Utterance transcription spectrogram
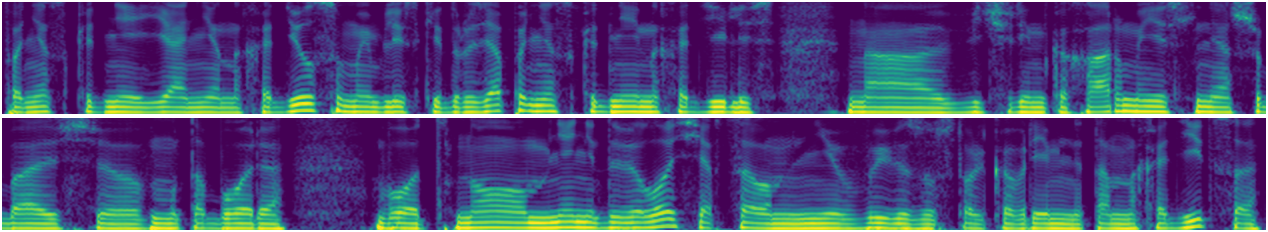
по несколько дней я не находился, мои близкие друзья по несколько дней находились на вечеринках армы, если не ошибаюсь, э, в Мутаборе. Вот, но мне не довелось, я в целом не вывезу столько времени там находиться.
